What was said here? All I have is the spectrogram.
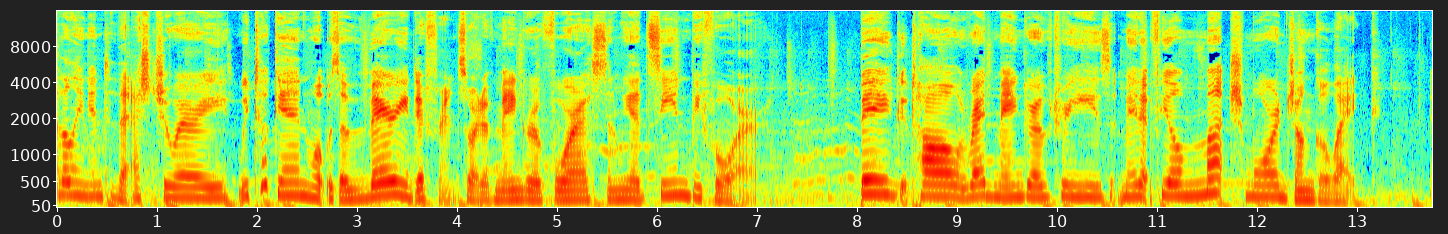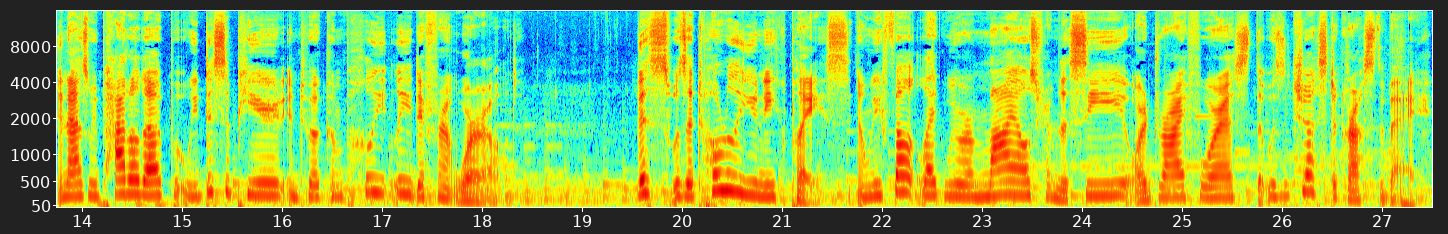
Paddling into the estuary, we took in what was a very different sort of mangrove forest than we had seen before. Big, tall, red mangrove trees made it feel much more jungle like. And as we paddled up, we disappeared into a completely different world. This was a totally unique place, and we felt like we were miles from the sea or dry forest that was just across the bay.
